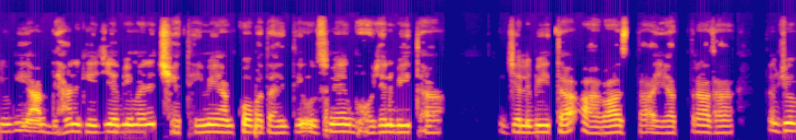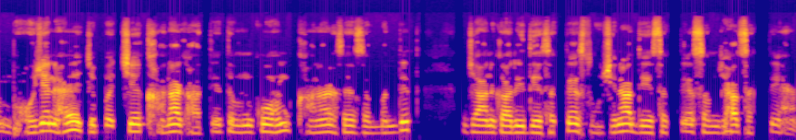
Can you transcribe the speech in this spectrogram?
क्योंकि आप ध्यान कीजिए, अभी मैंने छठी में आपको बताई थी, उसमें एक भोजन भी था, जल भी था, आवास था, यात्रा था। तो जो भोजन है, जब बच्चे खाना खाते हैं तो उनको हम खाना से संबंधित जानकारी दे सकते हैं, सूचना दे सकते हैं, समझा सकते हैं।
